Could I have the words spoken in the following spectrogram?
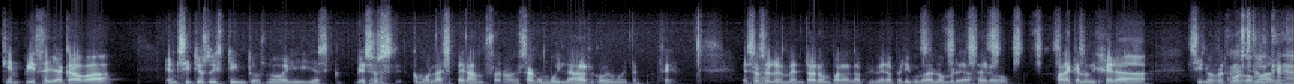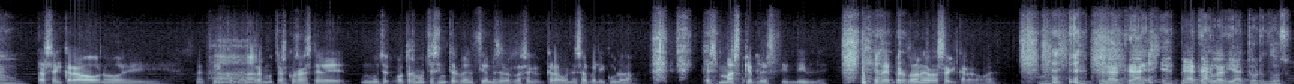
que empieza y acaba en sitios distintos, ¿no? Y es, eso es como la esperanza, ¿no? Es algo muy largo y muy... Eso se lo inventaron para la primera película del Hombre de Acero, para que lo dijera, si no recuerdo mal, Russell Crowe, ¿no? Y, en fin, como otras muchas cosas, de, muchas, otras muchas intervenciones de Russell Crowe en esa película, es más que prescindible. Que me perdone Russell Crowe, ¿eh? espérate, a Gladiator 2.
